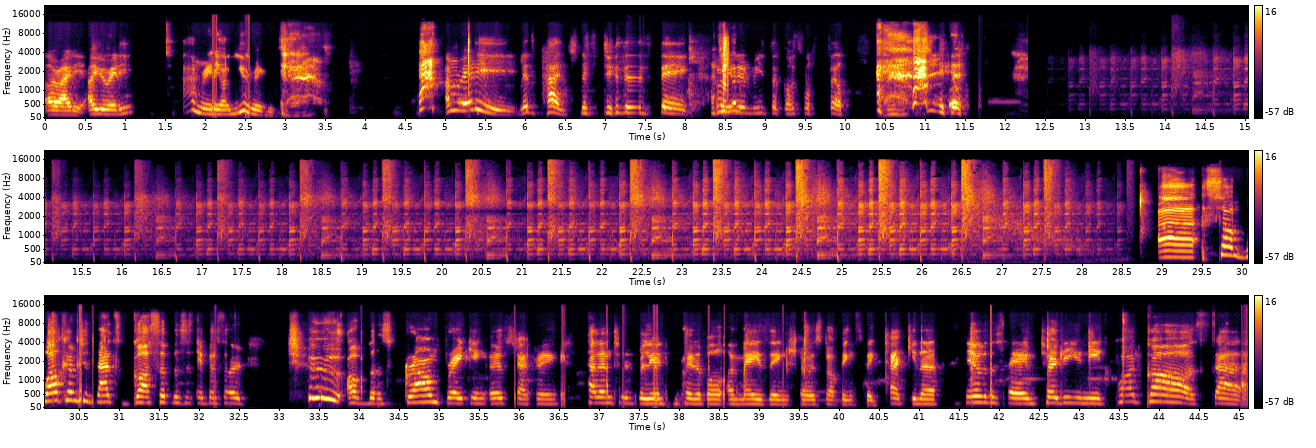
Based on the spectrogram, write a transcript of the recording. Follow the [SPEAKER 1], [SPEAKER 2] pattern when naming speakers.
[SPEAKER 1] Alrighty, are you ready?
[SPEAKER 2] I'm ready. Are you ready?
[SPEAKER 1] I'm ready. Let's punch. Let's do this thing. I'm ready to read the gospel film.
[SPEAKER 2] so welcome to That's Gossip. This is episode two of this groundbreaking, earth-shattering, talented, brilliant, incredible, amazing, show-stopping, spectacular, never the same, totally unique podcast. Uh,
